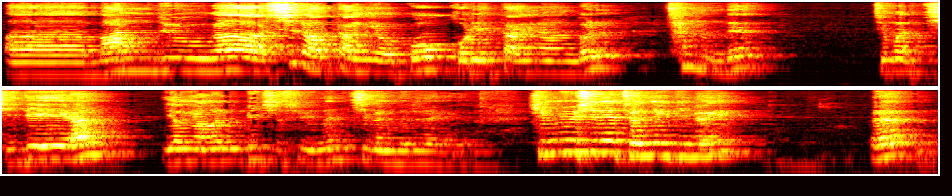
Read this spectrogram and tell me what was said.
아, 만주가 신라 땅이었고 고려 땅이라는 걸 찾는데 정말 지대한 영향을 미칠 수 있는 지명들이라 이거죠. 김유신의 전쟁 지명이 예?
